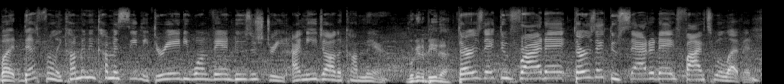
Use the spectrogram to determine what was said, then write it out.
But definitely come in and come and see me. 381 Van Duzer Street. I need y'all to come there. We're going to be there. Thursday through Friday, Thursday through Saturday, 5 to 11. All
